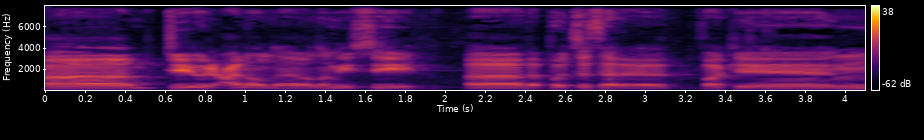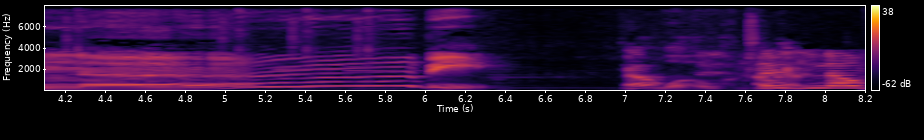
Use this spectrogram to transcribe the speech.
Um, dude, I don't know. Let me see. Uh, that puts us at a fucking uh, B. Oh. Whoa. There's no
